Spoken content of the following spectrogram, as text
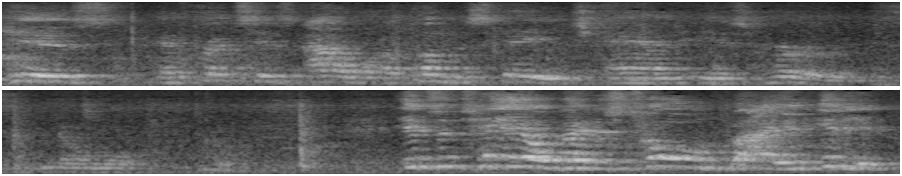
his and frets his hour upon the stage and is heard no more. It's a tale that is told by an idiot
